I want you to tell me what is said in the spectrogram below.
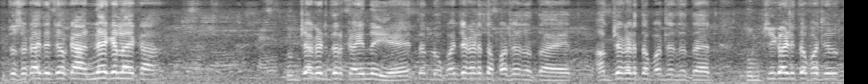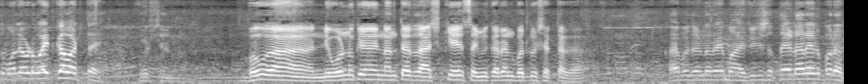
की तसं काय त्याच्यावर काय अन्याय केला आहे का? तुमच्याकडे जर काही नाही आहे तर लोकांच्याकडे तपासल्या जात आहेत आमच्याकडे तपासल्या जात आहेत. तुमची गाडी तपासली तर तुम्हाला एवढं वाईट का वाटतंय? भाऊ निवडणुकीनंतर राजकीय समीकरण बदलू शकता का? काय बदलणार आहे? महायुतीची सत्ता येणार आहे ना परत?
